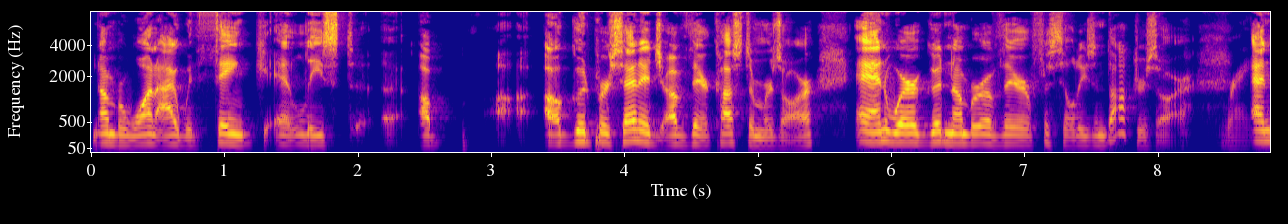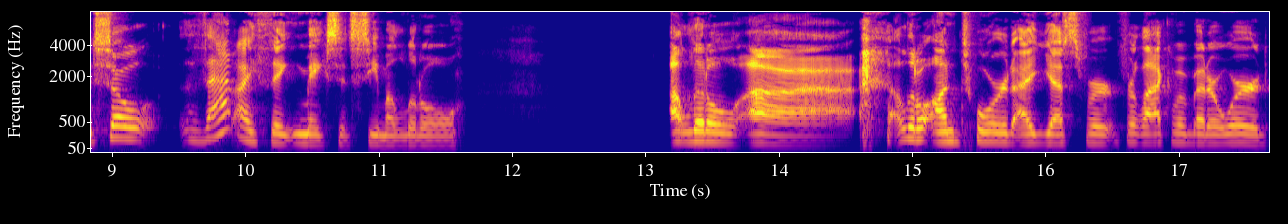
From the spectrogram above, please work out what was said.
number one. I would think at least a a good percentage of their customers are, and where a good number of their facilities and doctors are. right. And so that I think makes it seem a little a little uh a little untoward i guess for for lack of a better word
